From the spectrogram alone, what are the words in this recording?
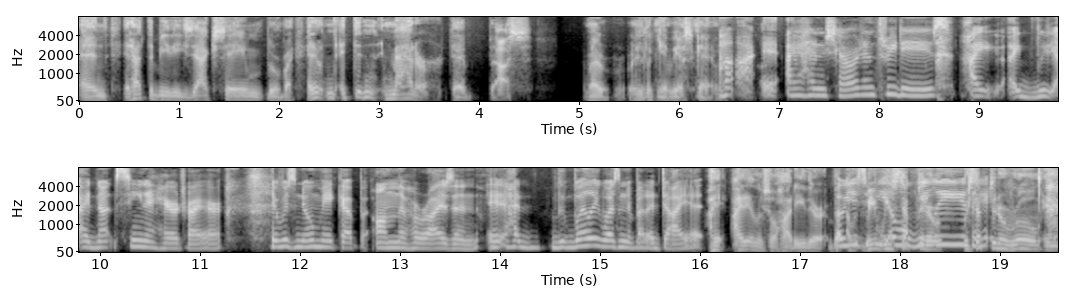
and it had to be the exact same. And it, it didn't matter to us. Am I he's looking at me askance? I, I, I hadn't showered in three days. I I we, I had not seen a hair dryer. There was no makeup on the horizon. It had Willie wasn't about a diet. I, I didn't look so hot either. But Oh, I- you see- we, we oh, slept in a really? we slept in a room in,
